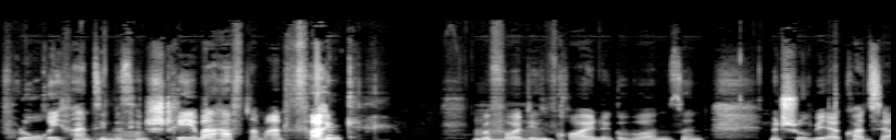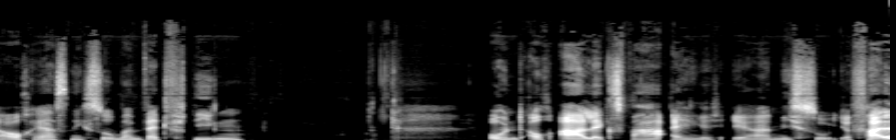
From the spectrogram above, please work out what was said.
Flori fand sie ein bisschen Ja. streberhaft am Anfang, bevor die Mhm. Freunde geworden sind. Mit Schubia konnte sie ja auch erst nicht so beim Wettfliegen. Und auch Alex war eigentlich eher nicht so ihr Fall.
